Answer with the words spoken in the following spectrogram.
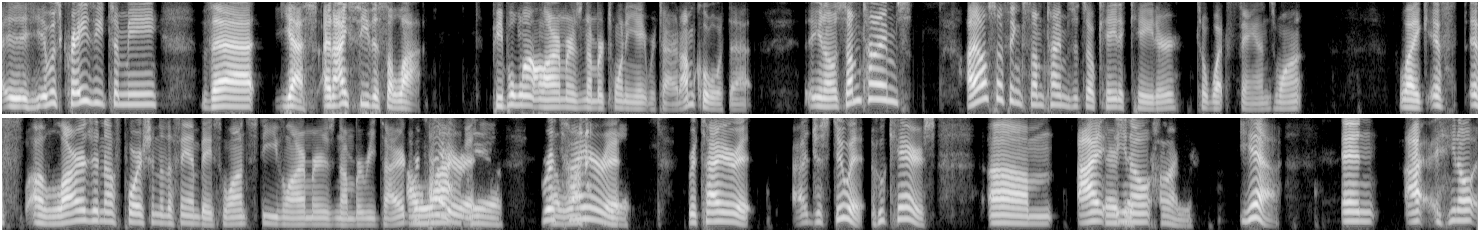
it, it was crazy to me that yes and i see this a lot. People want larmer's number 28 retired. I'm cool with that. You know sometimes I also think sometimes it's okay to cater to what fans want. Like if if a large enough portion of the fan base wants Steve Larmer's number retired, a retire lot, it. Do. Retire it. Do. Retire it. I just do it. Who cares? Um I There's you know. Yeah. And I you know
